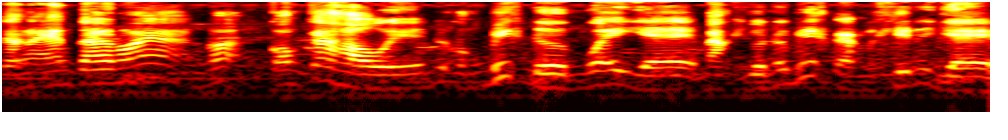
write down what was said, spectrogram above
Thằng em tao nói nó con cá hồi nó còn biết đường quay về mặc dù nó biết rằng khi nó về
